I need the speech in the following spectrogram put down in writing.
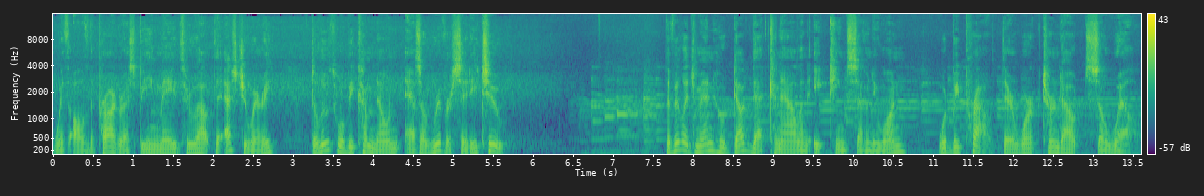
with all of the progress being made throughout the estuary, Duluth will become known as a river city too. The village men who dug that canal in 1871 would be proud their work turned out so well.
